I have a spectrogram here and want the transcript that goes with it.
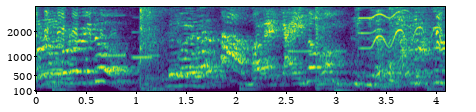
Walang walang inom. Tama Malay ka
